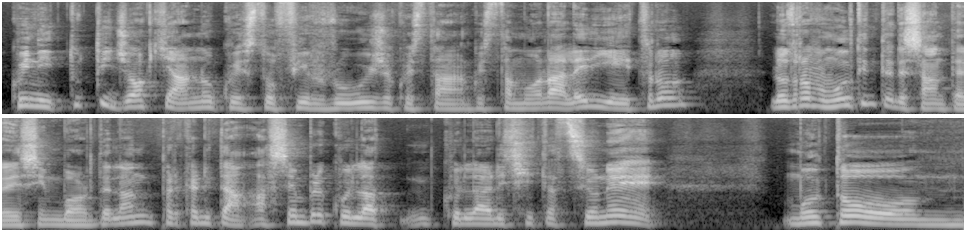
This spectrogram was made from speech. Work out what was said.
Quindi tutti i giochi hanno questo fil rouge, questa, questa morale dietro. Lo trovo molto interessante Racing Borderland, per carità, ha sempre quella, quella recitazione molto mm,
